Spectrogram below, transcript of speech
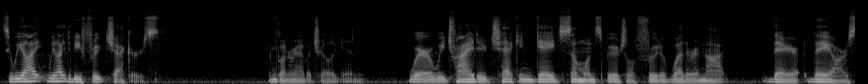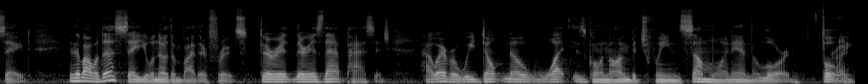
see we like we like to be fruit checkers. I'm going to rabbit trail again, where we try to check and gauge someone's spiritual fruit of whether or not they they are saved. And the Bible does say you will know them by their fruits. There is, there is that passage. However, we don't know what is going on between someone and the Lord fully. Right.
